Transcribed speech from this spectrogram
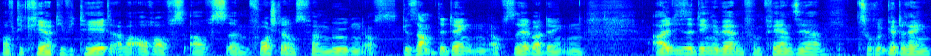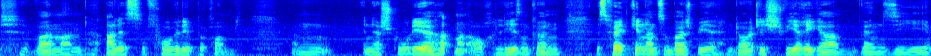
auf die Kreativität, aber auch aufs, aufs ähm, Vorstellungsvermögen, aufs gesamte Denken, aufs Selberdenken. All diese Dinge werden vom Fernseher zurückgedrängt, weil man alles vorgelebt bekommt. Ähm, in der Studie hat man auch lesen können, es fällt Kindern zum Beispiel deutlich schwieriger, wenn sie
